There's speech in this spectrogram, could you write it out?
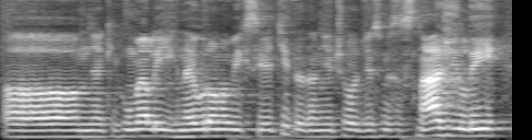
uh, nejakých umelých neurónových sietí, teda niečo, kde sme sa snažili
